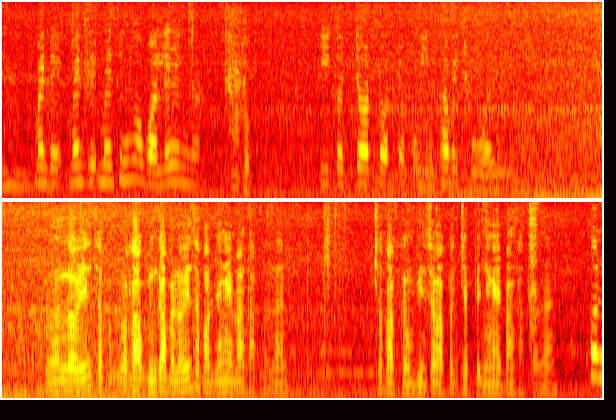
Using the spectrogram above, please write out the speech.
อืมไม่ได้ไม่ได้ไม่ถึงกับว่าเร่งนะค่ะพี่ก็จอดรถแต่ก็วิ่งเข้าไปช่วย ตอนนั้นเราเห็นสภาพเราครับบินกลับไปเราเห็นสภาพยังไงบ้างครับตอนนั้นสภาพเครื่องบินสภาพคนเจ็บเป็นยังไงบ้างครับตอนนั้น คน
